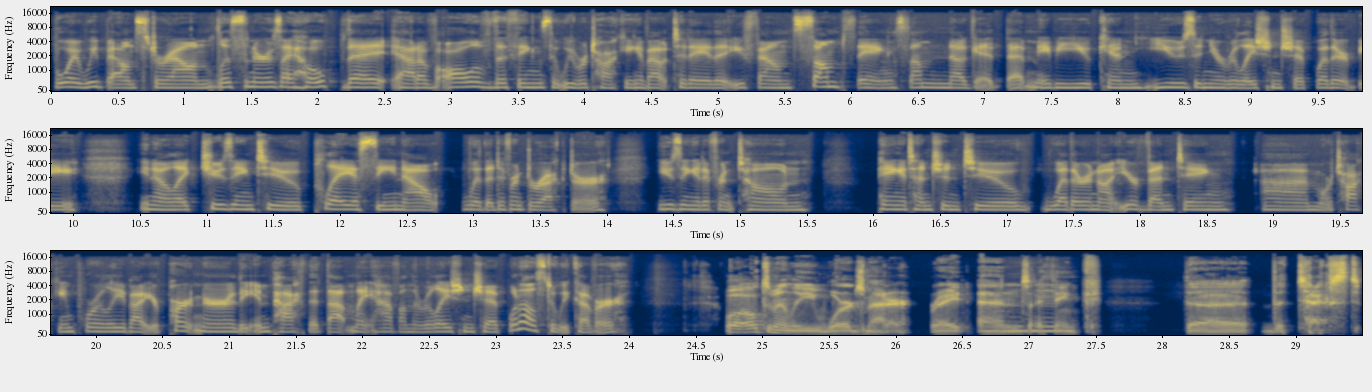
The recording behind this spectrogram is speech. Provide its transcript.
boy, we bounced around. Listeners, I hope that out of all of the things that we were talking about today, that you found something, some nugget that maybe you can use in your relationship, whether it be, you know, like choosing to play a scene out with a different director, using a different tone, paying attention to whether or not you're venting um, or talking poorly about your partner, the impact that that might have on the relationship. What else do we cover? Well, ultimately, words matter, right? And mm-hmm. I think the the text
